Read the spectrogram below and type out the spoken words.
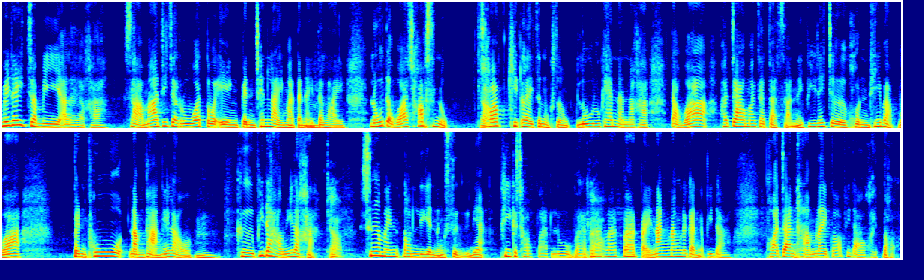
ไม่ได้จะมีอะไรอะคะสามารถที่จะรู้ว่าตัวเองเป็นเช่นไรมาแต่ไหนแต่ไร รู้แต่ว่าชอบสนุกครับ ชอบคิดอะไรสนุกสนุกรู้รู้แค่นั้นนะคะ แต่ว่าพระเจ้ามักจะจัดสรรให้พี่ได้เจอคนที่แบบว่า เป็นผู้นำทางให้เราอืมคือพี่ดาวนี่แหละค่ะครับเชื่อไหมตอนเรียนหนังสือเนี่ย พี่ก็ชอบวาดรูปวาดครัวาบดวาดวาดไปนั่งนั่งด้วยกันกับพี่ดาว พออาจารย์ถามอะไรก็พี่ดาวคอยตอบ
